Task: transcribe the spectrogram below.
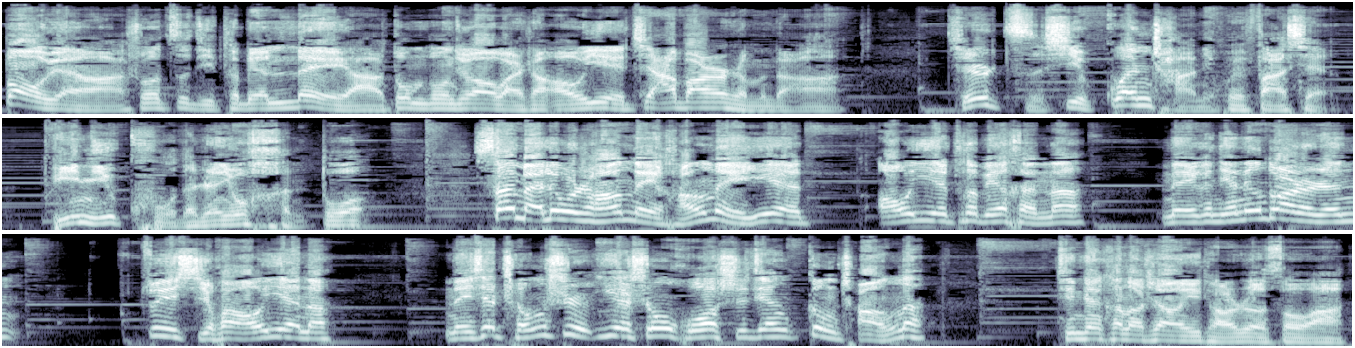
抱怨啊，说自己特别累啊，动不动就要晚上熬夜加班什么的啊。其实仔细观察，你会发现比你苦的人有很多。三百六十行，哪行哪业熬夜特别狠呢？哪个年龄段的人最喜欢熬夜呢？哪些城市夜生活时间更长呢？今天看到这样一条热搜啊，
